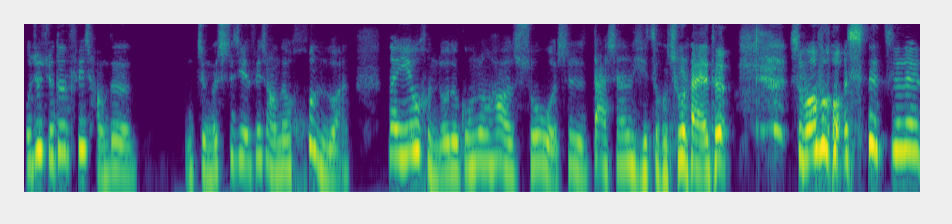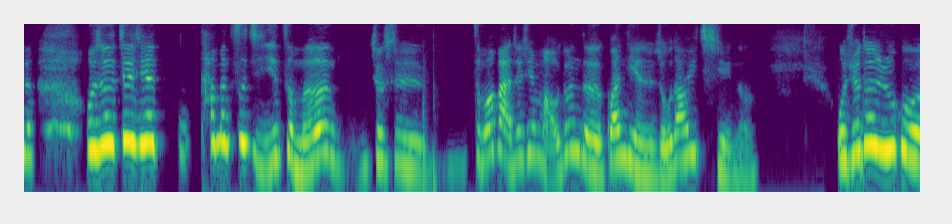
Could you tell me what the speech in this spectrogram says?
我就觉得非常的整个世界非常的混乱。那也有很多的公众号说我是大山里 走出来的，什么博士之类的。我觉得这些他们自己怎么就是怎么把这些矛盾的观点揉到一起呢？我觉得，如果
